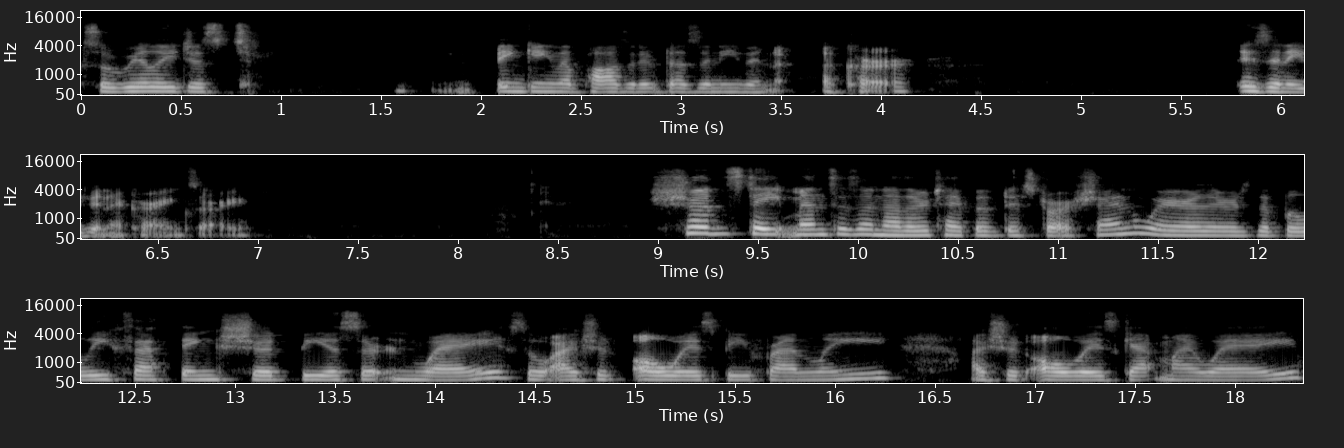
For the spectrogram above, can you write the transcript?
so really just thinking the positive doesn't even occur. Isn't even occurring sorry. Should statements is another type of distortion where there's the belief that things should be a certain way. So i should always be friendly. I should always get my way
